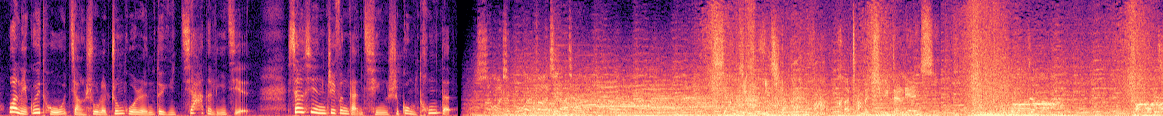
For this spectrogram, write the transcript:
《万里归途》讲述了中国人对于家的理解。相信这份感情是共通的。使馆是不会放弃大家的，想尽一切办法和他们取得联系。大家，把国旗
